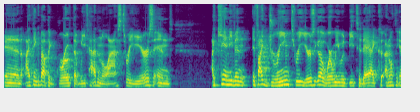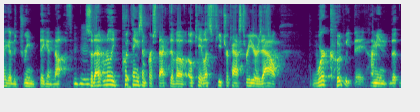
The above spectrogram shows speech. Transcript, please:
And I think about the growth that we've had in the last three years, and I can't even if I dreamed three years ago where we would be today. I could, I don't think I could have dreamed big enough. Mhm. So that really put things in perspective of okay, let's future cast three years out. Where could we be? I mean, the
